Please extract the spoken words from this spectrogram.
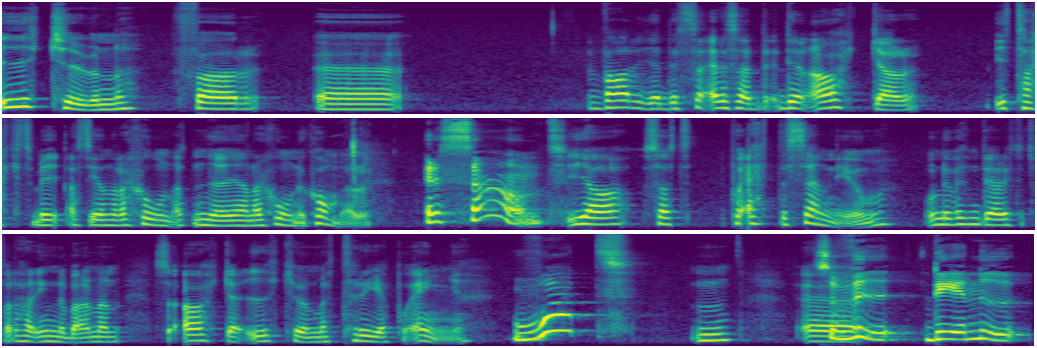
IQn för eh, varje decennium, eller så här, den ökar i takt med att, generation, att nya generationer kommer. Är det sant? Ja, så att på ett decennium, och nu vet inte jag riktigt vad det här innebär, men så ökar IQn med tre poäng. What? Mm. Eh, Så vi, det är nu,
